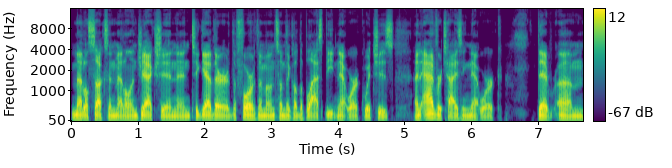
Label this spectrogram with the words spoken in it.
Metal Sucks and Metal Injection, and together the four of them own something called the Blast Beat Network, which is an advertising network that um,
